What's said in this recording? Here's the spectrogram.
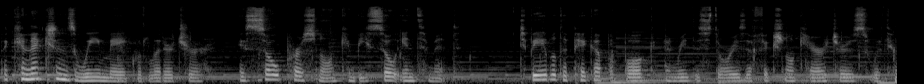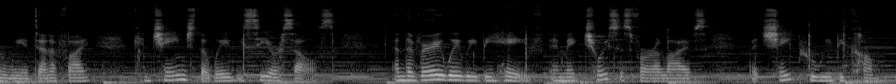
The connections we make with literature is so personal and can be so intimate. To be able to pick up a book and read the stories of fictional characters with whom we identify can change the way we see ourselves and the very way we behave and make choices for our lives that shape who we become.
